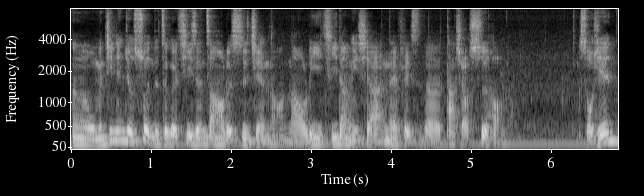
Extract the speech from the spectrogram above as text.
嗯，我们今天就顺着这个寄生账号的事件啊，脑力激荡一下 Netflix 的大小事好了。首先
